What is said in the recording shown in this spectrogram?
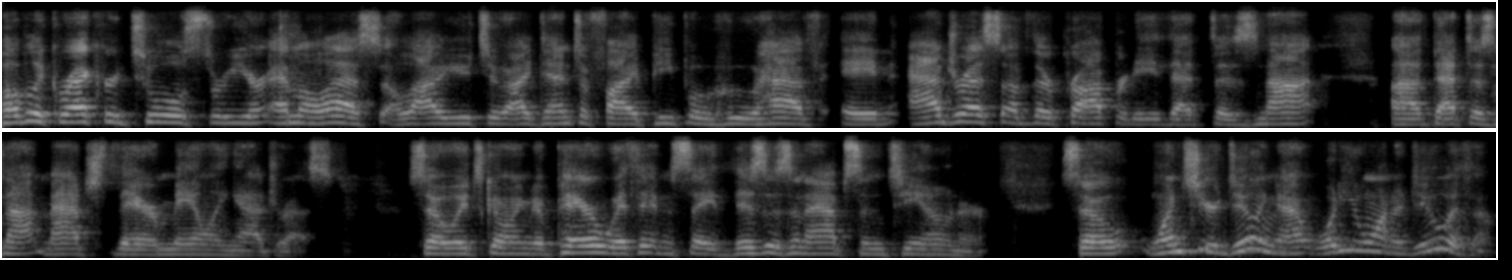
Public record tools through your MLS allow you to identify people who have an address of their property that does not uh, that does not match their mailing address. So it's going to pair with it and say this is an absentee owner. So once you're doing that, what do you want to do with them?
